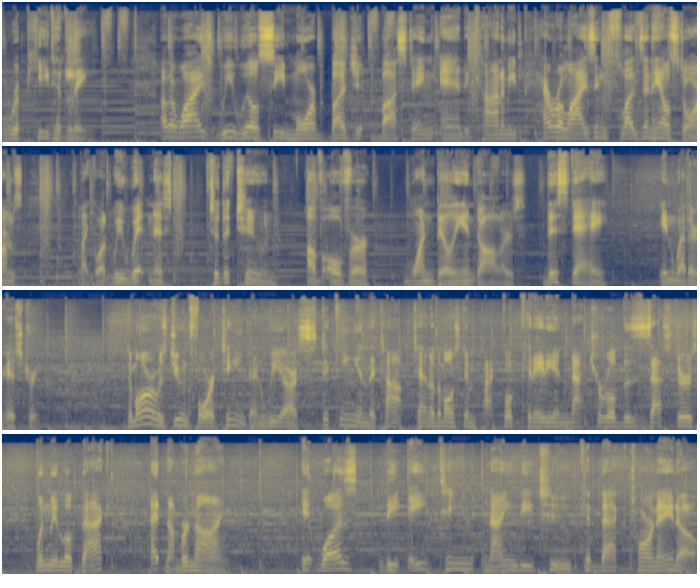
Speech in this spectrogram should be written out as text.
repeatedly. Otherwise, we will see more budget busting and economy paralyzing floods and hailstorms like what we witnessed to the tune of over $1 billion this day in weather history. Tomorrow is June 14th, and we are sticking in the top 10 of the most impactful Canadian natural disasters when we look back at number 9. It was the 1892 Quebec tornado.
